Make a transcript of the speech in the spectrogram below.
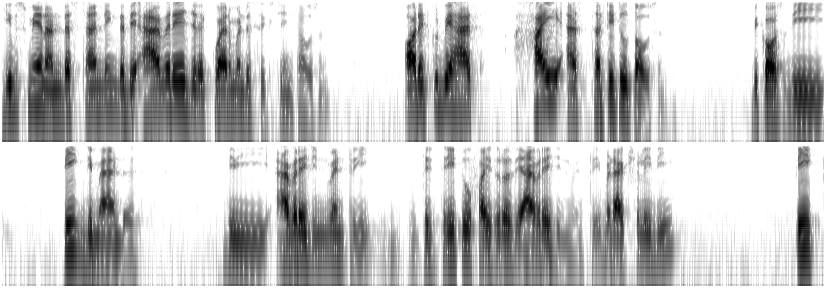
gives me an understanding that the average requirement is 16,000 or it could be as high as 32,000 because the peak demand is the average inventory 3250 is the average inventory, but actually the peak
